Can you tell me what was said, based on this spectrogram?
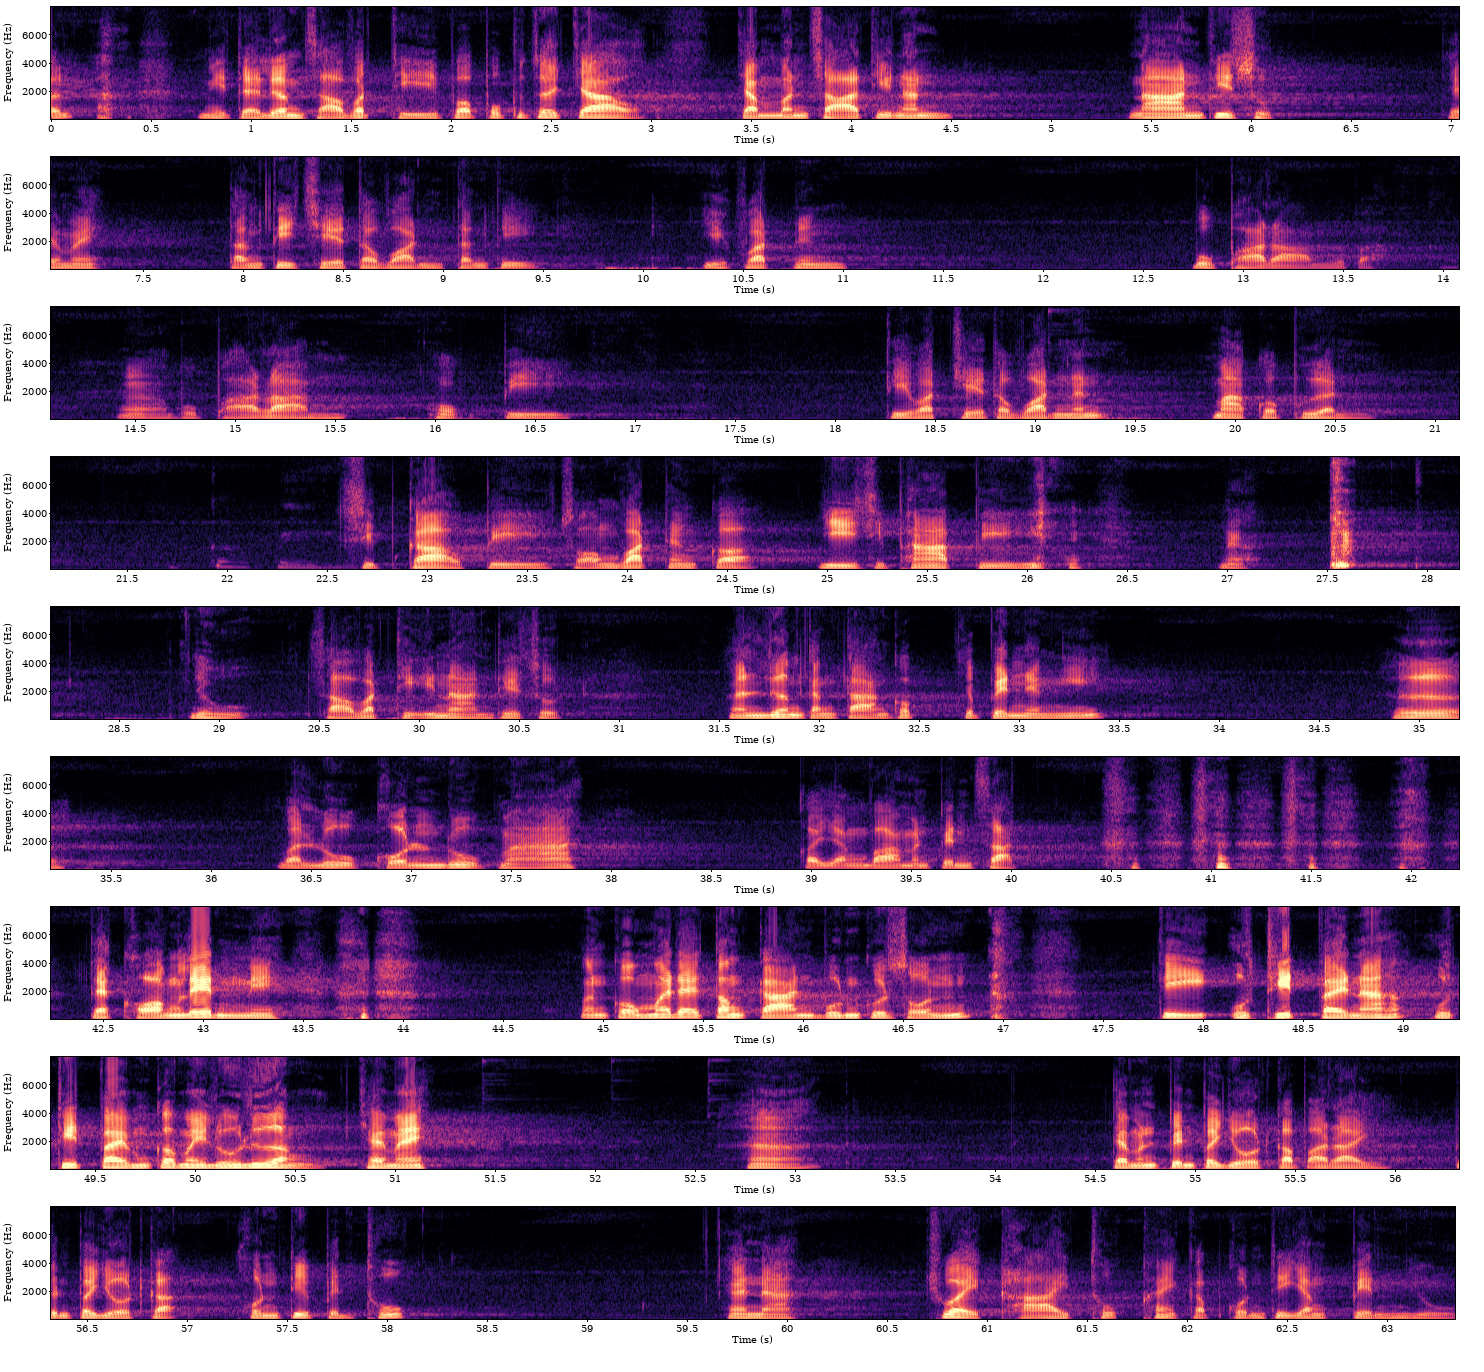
มีแต่เรื่องสาวัตถี เพราะพระพุทธเจ้าจำพรรษาที่นั่นนานที่สุด ใช่ไหมทั้งที่เชตวัน ทั้งที่อีกวัดหนึ่ง บุพารามหรือเปล่าบุพารามหกปี ที่วัดเชตวันนั้น มากกว่าเพื่อนสิบเก้าปีสองวัดนั้นก็ยี่สิบห้าปี อยู่สาวัตถีนานที่สุดอันเรื่องต่าง ๆ ก็จะเป็นอย่างนี้ เออ ว่าลูกคนลูกหมา ก็ยังว่ามันเป็นสัตว์ แต่ของเล่นนี่ มันคงไม่ได้ต้องการบุญกุศล ที่อุทิศไปนะ อุทิศไปมันก็ไม่รู้เรื่อง ใช่ไหมอ่าแต่มันเป็นประโยชน์กับอะไร เป็นประโยชน์กับคนที่เป็นทุกข์ นะนะช่วยคลายทุกข์ให้กับคนที่ยังเป็นอยู่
